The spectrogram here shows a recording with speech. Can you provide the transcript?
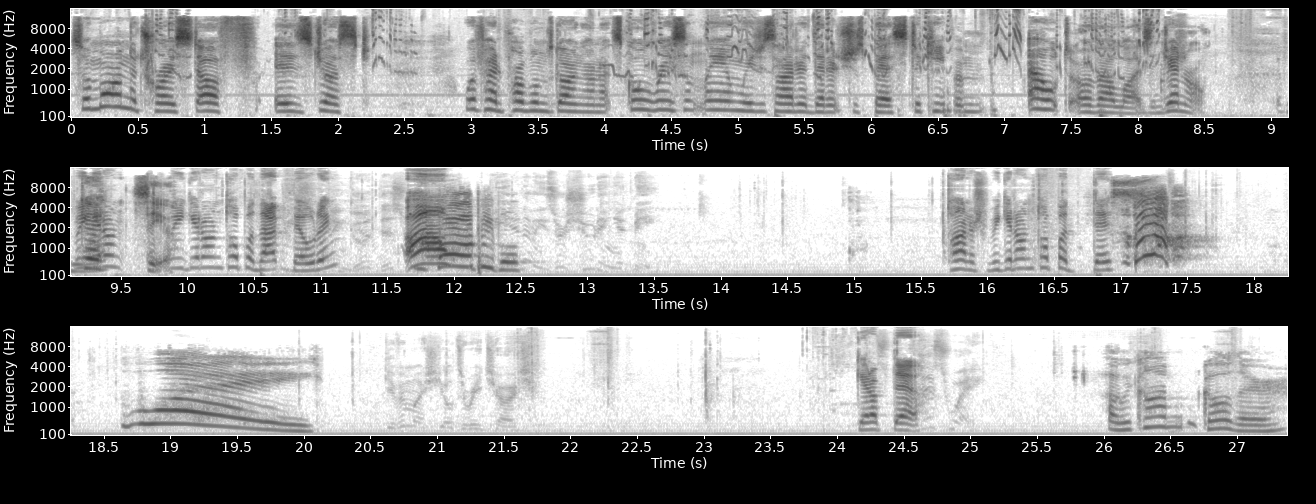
So, more on the Troy stuff is just. We've had problems going on at school recently, and we decided that it's just best to keep him out of our lives in general. If we Okay, get on, see if ya. we get on top of that building. Oh, Oh, people. Tarnish, we get on top of this. Way. Give him my shield to recharge. Get up there. Oh, we can't go there.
